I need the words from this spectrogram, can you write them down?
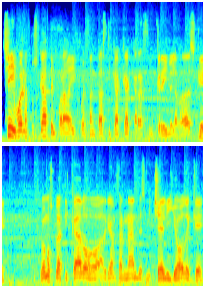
Sí, bueno, pues cada temporada ahí fue fantástica, cada carrera fue increíble. La verdad es que lo hemos platicado Adrián Fernández, Michelle y yo, de que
